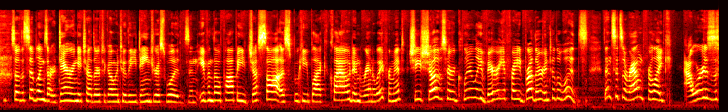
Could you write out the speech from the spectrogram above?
so the siblings are daring each other to go into the dangerous woods, and even though Poppy just saw a spooky black cloud and ran away from it, she shoves her clearly very afraid brother into the woods, then sits around for like hours?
